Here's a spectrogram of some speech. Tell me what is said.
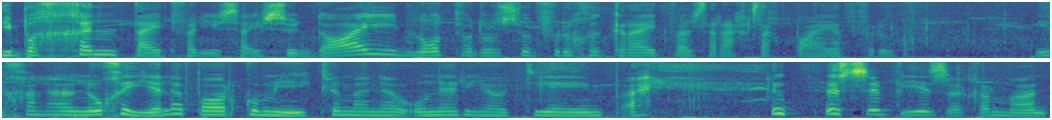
die begintyd van die seisoen. Daai lot wat ons so vroeg gekry het was regtig baie vroeg. Jy gaan nou nog 'n hele paar kom hier klim nou onder jou T-hemp. Dis 'n besige man.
